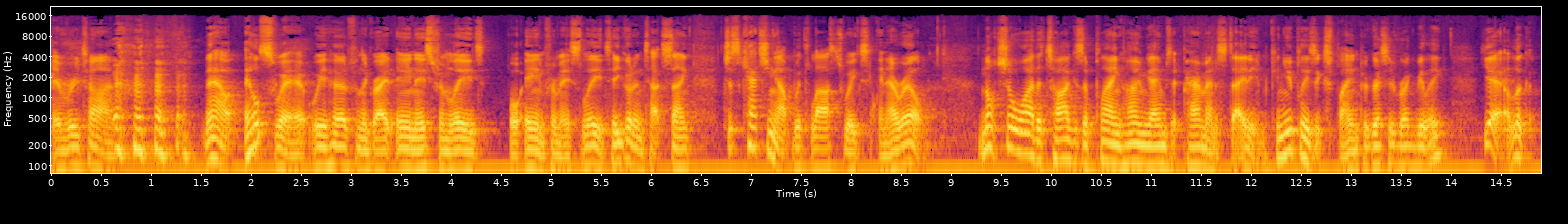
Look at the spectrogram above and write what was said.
every time. now, elsewhere, we heard from the great Ian East from Leeds, or Ian from East Leeds. He got in touch saying, just catching up with last week's NRL. Not sure why the Tigers are playing home games at Parramatta Stadium. Can you please explain Progressive Rugby League? Yeah, look,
